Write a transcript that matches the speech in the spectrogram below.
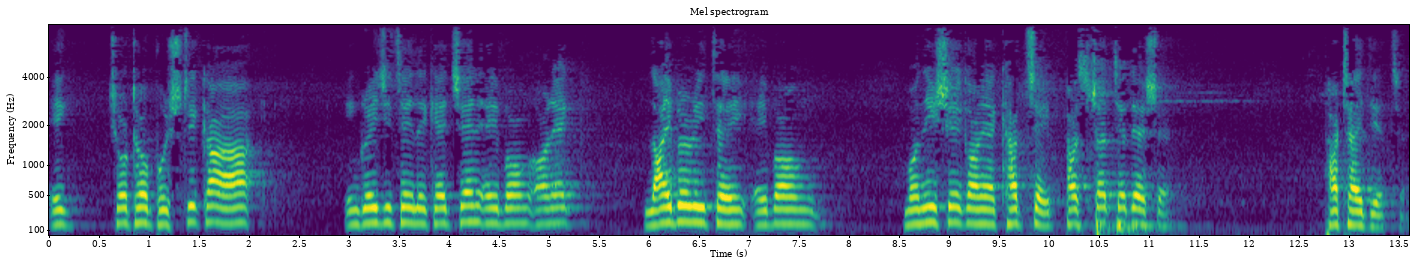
এই ছোট পুষ্টিকা ইংরেজিতে লিখেছেন এবং অনেক লাইব্রেরিতে এবং মনীষীগণে খাচ্ছে পাশ্চাত্য দেশে পাঠাই দিয়েছেন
